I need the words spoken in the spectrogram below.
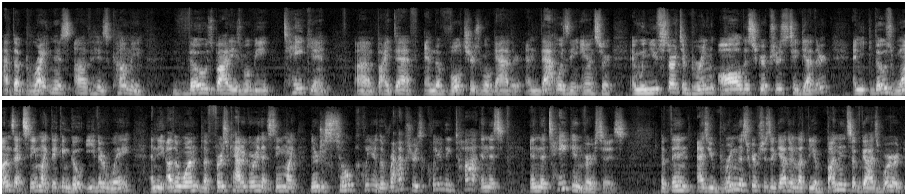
at the brightness of his coming. Those bodies will be taken uh, by death, and the vultures will gather. And that was the answer. And when you start to bring all the scriptures together, and those ones that seem like they can go either way, and the other one, the first category that seem like they're just so clear. The rapture is clearly taught in this in the taken verses. But then as you bring the scriptures together and let the abundance of God's word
